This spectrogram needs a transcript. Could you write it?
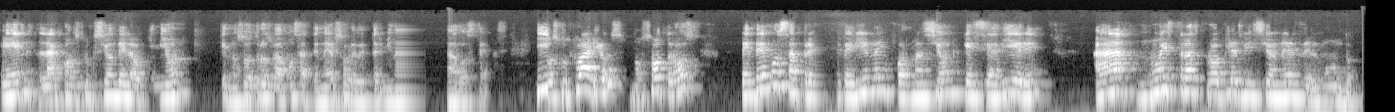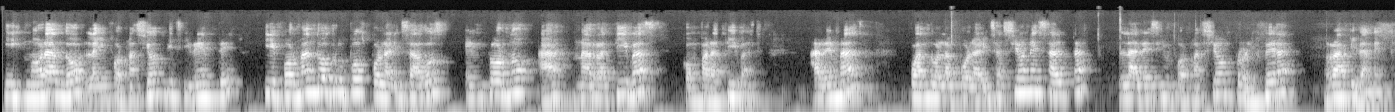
en la construcción de la opinión que nosotros vamos a tener sobre determinados temas. Y los usuarios, nosotros, tendremos a preferir la información que se adhiere a nuestras propias visiones del mundo, ignorando la información disidente y formando grupos polarizados en torno a narrativas comparativas. Además, cuando la polarización es alta, la desinformación prolifera rápidamente.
